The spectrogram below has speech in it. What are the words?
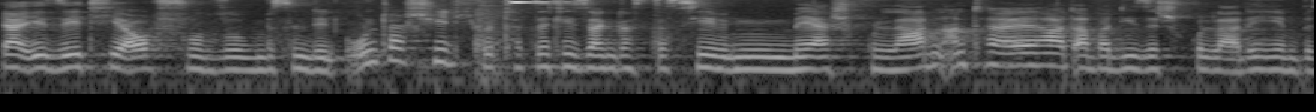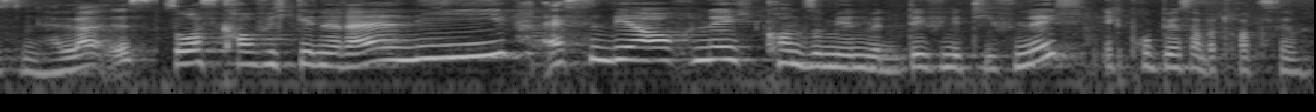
Ja, ihr seht hier auch schon so ein bisschen den Unterschied. Ich würde tatsächlich sagen, dass das hier mehr Schokoladenanteil hat, aber diese Schokolade hier ein bisschen heller ist. Sowas kaufe ich generell nie. Essen wir auch nicht, konsumieren wir definitiv nicht. Ich probiere es aber trotzdem.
